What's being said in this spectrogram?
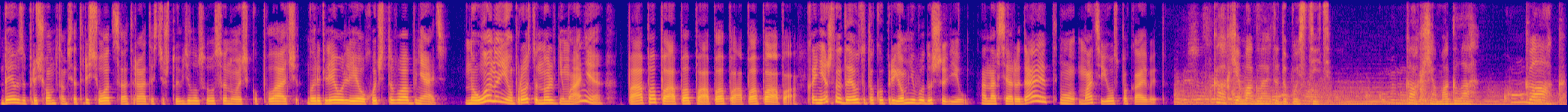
Дэвза причем там вся трясется от радости, что увидела своего сыночка, плачет. Говорит, Лео, Лео, хочет его обнять. Но он у нее просто ноль внимания, Папа, папа, папа, папа, папа. Конечно, Део такой прием не воодушевил. Она вся рыдает, но мать ее успокаивает. Как я могла это допустить? Как я могла? Как?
